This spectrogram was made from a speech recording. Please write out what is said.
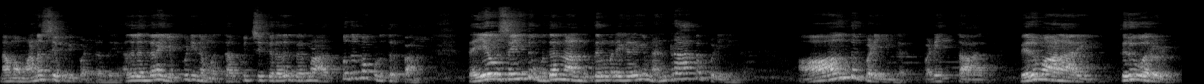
நம்ம மனசு எப்படிப்பட்டது? அதுல இருந்தெல்லாம் எப்படி நம்ம தப்பிச்சுக்கிறது? பெருமாள் அற்புதமா கொடுத்திருப்பாங்க. தயவு செய்து முதல் நான்கு திருமறைகளையும் நன்றாக படியுங்கள். ஆழ்ந்து படியுங்கள். படித்தால் பெருமானாரின் திருவருள்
